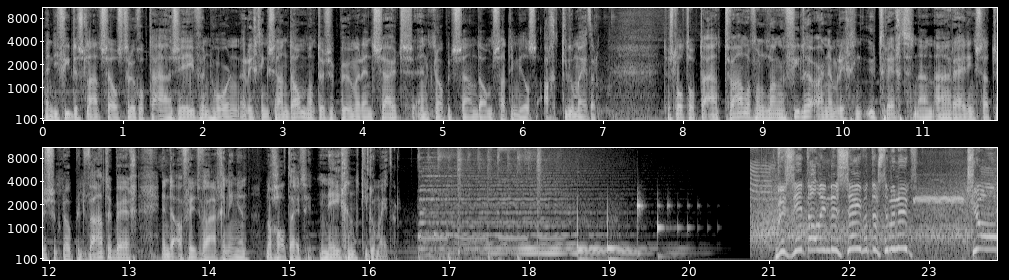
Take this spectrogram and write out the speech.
En die file slaat zelfs terug op de A7 Hoorn richting Zaandam. Want tussen Purmerend Zuid en knooppunt Zaandam staat inmiddels 8 kilometer. Ten slotte op de A12 een lange file, Arnhem richting Utrecht. Na een aanrijding staat tussen knooppunt Waterberg en de afrit Wageningen nog altijd 9 kilometer. We zitten al in de 70ste minuut. Tjonge,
